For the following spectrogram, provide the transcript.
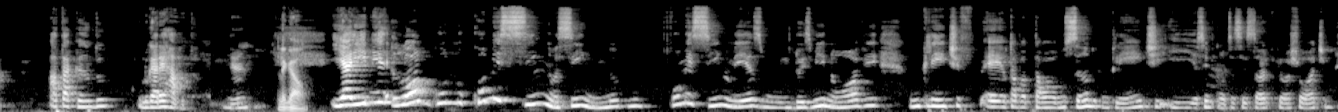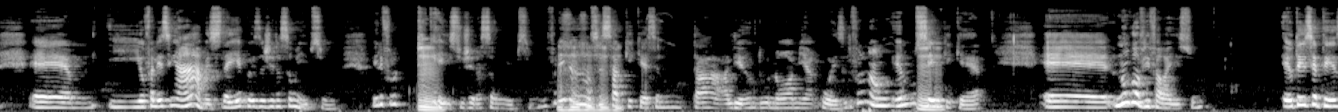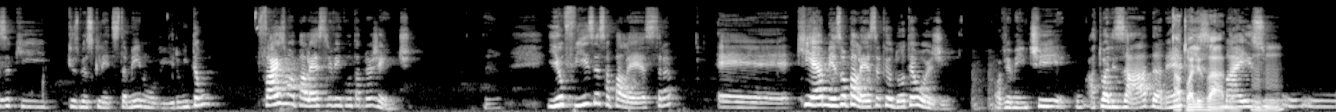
atacando o lugar errado, né? Legal. E aí, logo no comecinho, assim, no, no comecinho mesmo, em 2009, um cliente, é, eu estava almoçando com um cliente, e eu sempre conto essa história porque eu acho ótimo, é, e eu falei assim, ah, mas isso daí é coisa da geração Y. Ele falou, o que, hum. que, é isso, geração Y? Eu falei, não, você sabe o que, que é, você não está aliando o nome à coisa. Ele falou, não, eu não sei uhum. o que, que é. é. Nunca ouvi falar isso. Eu tenho certeza que, que os meus clientes também não ouviram. Então, faz uma palestra e vem contar pra gente. E eu fiz essa palestra, é, que é a mesma palestra que eu dou até hoje. Obviamente atualizada, né? Atualizada. Mas uhum. o,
